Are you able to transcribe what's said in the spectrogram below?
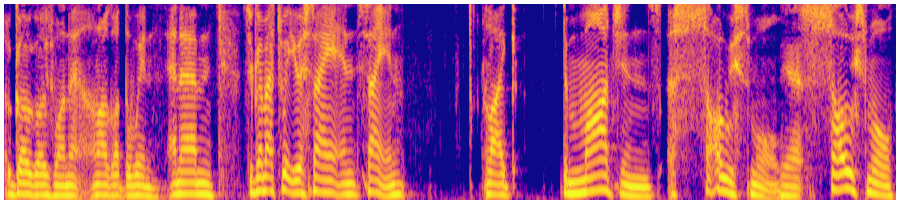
Ogogo's won it, and I got the win. And, um, so going back to what you were saying, and saying, like the margins are so small, yeah. so small.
